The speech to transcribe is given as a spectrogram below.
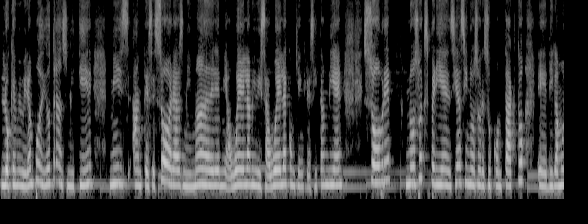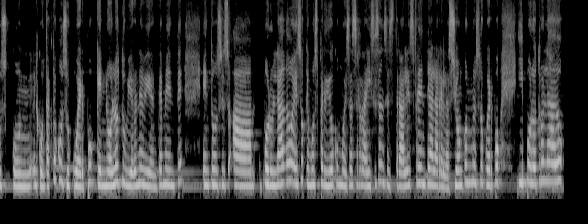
lo que me hubieran podido transmitir mis antecesoras, mi madre, mi abuela, mi bisabuela, con quien crecí también, sobre no su experiencia, sino sobre su contacto, eh, digamos, con el contacto con su cuerpo, que no lo tuvieron evidentemente. Entonces, ah, por un lado, eso que hemos perdido como esas raíces ancestrales frente a la relación con nuestro cuerpo, y por otro lado,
